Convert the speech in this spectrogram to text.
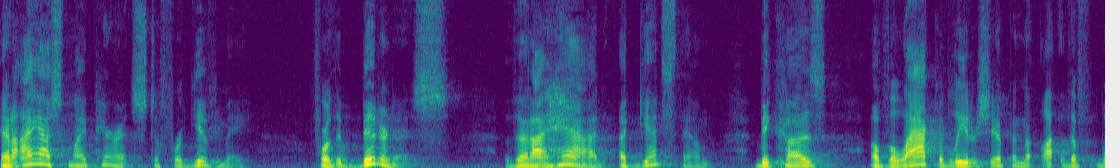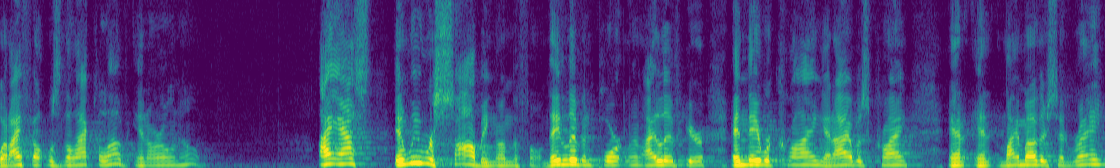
And I asked my parents to forgive me for the bitterness that I had against them because of the lack of leadership and the, uh, the, what I felt was the lack of love in our own home. I asked, and we were sobbing on the phone. They live in Portland, I live here, and they were crying, and I was crying. And, and my mother said, Ray,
